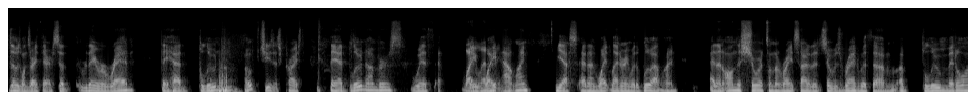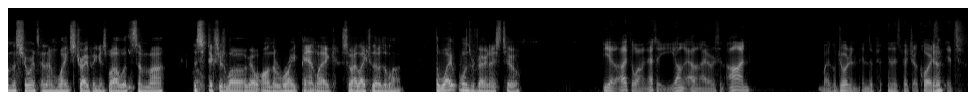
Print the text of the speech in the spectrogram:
those ones right there. So they were red. They had blue. Num- oh Jesus Christ! They had blue numbers with White a white outline. Yes, and then white lettering with a blue outline. And then on the shorts on the right side of it, so it was red with um, a blue middle on the shorts, and then white striping as well with some uh, the Sixers logo on the right pant leg. So I liked those a lot. The white ones were very nice too. Yeah, I like the one. That's a young Allen Iverson on Michael Jordan in the in this picture. Of course, Yeah. it's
